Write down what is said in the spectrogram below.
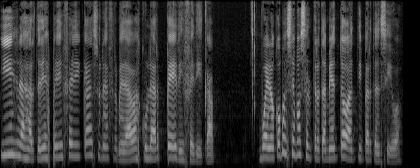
y las arterias periféricas, una enfermedad vascular periférica. Bueno, ¿cómo hacemos el tratamiento antihipertensivo?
